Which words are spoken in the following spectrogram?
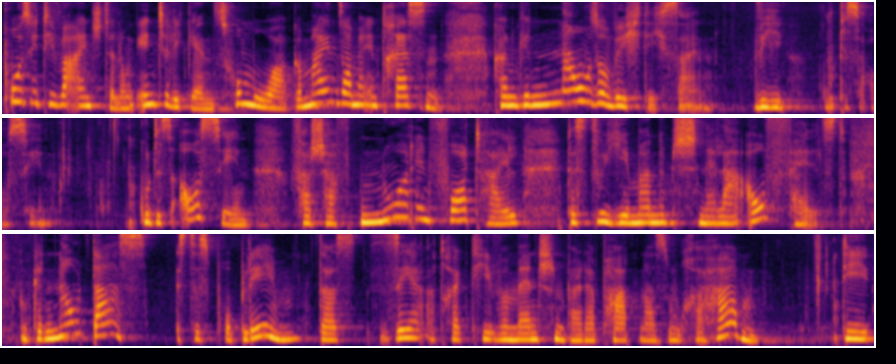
Positive Einstellung, Intelligenz, Humor, gemeinsame Interessen können genauso wichtig sein wie gutes Aussehen. Gutes Aussehen verschafft nur den Vorteil, dass du jemandem schneller auffällst. Und genau das ist das Problem, das sehr attraktive Menschen bei der Partnersuche haben. Die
